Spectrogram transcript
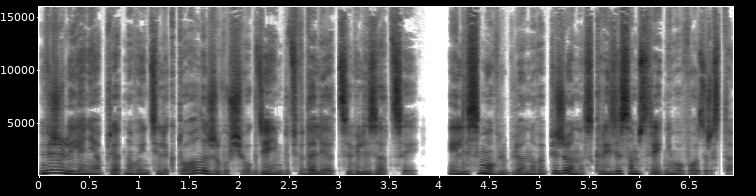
вижу ли я неопрятного интеллектуала, живущего где-нибудь вдали от цивилизации, или самовлюбленного пижона с кризисом среднего возраста.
